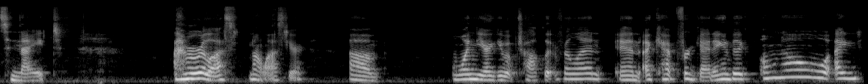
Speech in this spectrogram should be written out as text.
tonight. I remember last, not last year, um, one year I gave up chocolate for Lent and I kept forgetting and be like, oh no, I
